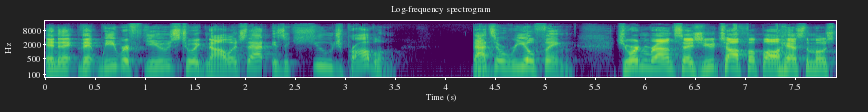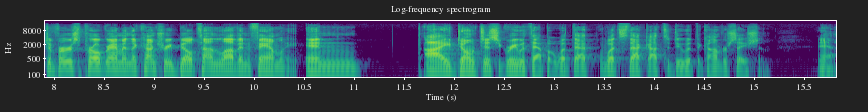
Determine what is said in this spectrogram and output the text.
And that, that we refuse to acknowledge that is a huge problem. That's a real thing. Jordan Brown says Utah football has the most diverse program in the country built on love and family. And I don't disagree with that, but what that what's that got to do with the conversation? Yeah.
